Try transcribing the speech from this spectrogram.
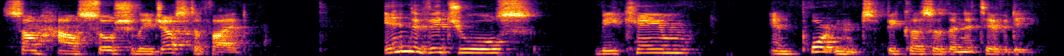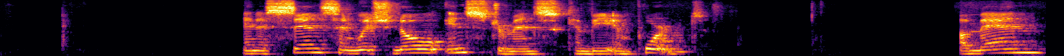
somehow socially justified. Individuals became important because of the Nativity, in a sense in which no instruments can be important. A man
